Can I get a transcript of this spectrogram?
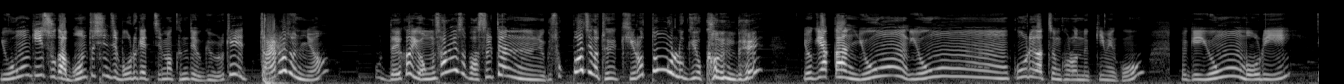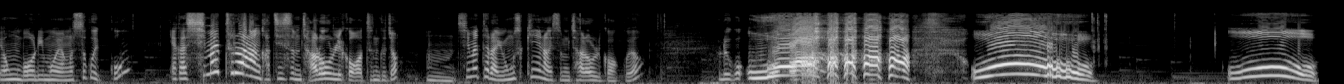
용기수가 뭔 뜻인지 모르겠지만 근데 여기 왜 이렇게 짧아졌냐? 어, 내가 영상에서 봤을 때는 여기 속바지가 되게 길었던 걸로 기억하는데? 여기 약간 용, 용 꼬리 같은 그런 느낌이고 여기 용 머리, 용 머리 모양을 쓰고 있고 약간 시메트라랑 같이 있으면 잘 어울릴 것 같은 그죠? 음, 시메트라 용 스킨이랑 있으면 잘 어울릴 것 같고요. 그리고 오! 오! 오!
